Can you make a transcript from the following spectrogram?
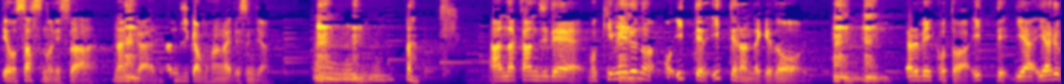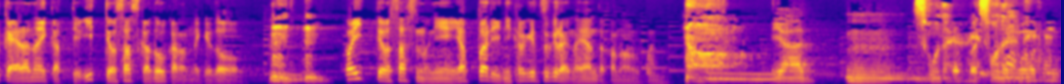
手を指すのにさ、なんか何時間も考えてすんじゃん。うんうん あんな感じで、もう決めるのは、もう一手、一手なんだけど、うんうん。やるべきことは、一手、や、やるかやらないかっていう一手を指すかどうかなんだけど、うんうん。この一手を指すのに、やっぱり2ヶ月ぐらい悩んだかな、僕もあいや、うんあ、。そうだよね。やっぱり、そうだよね。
